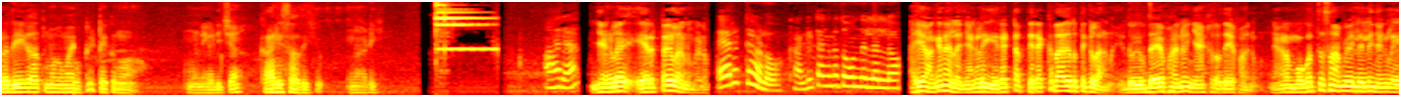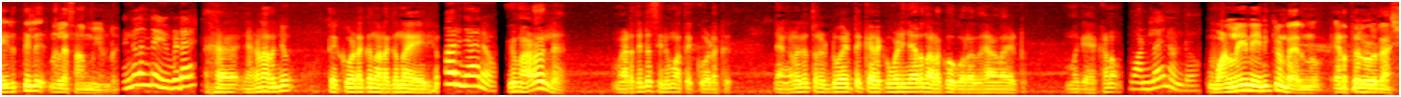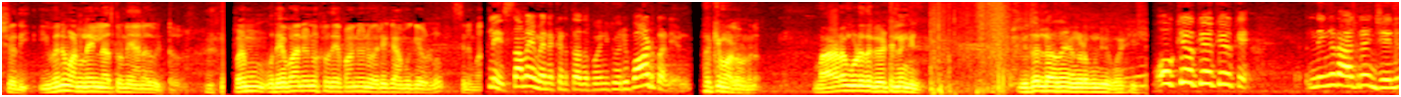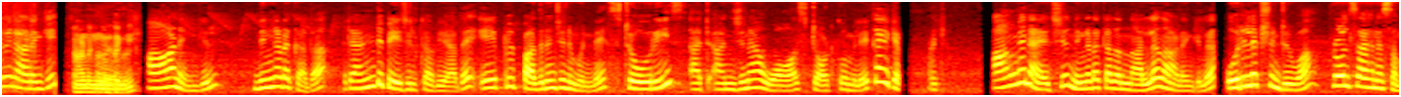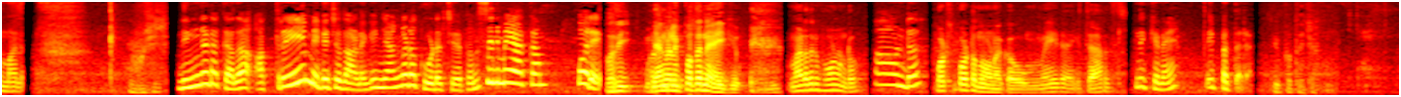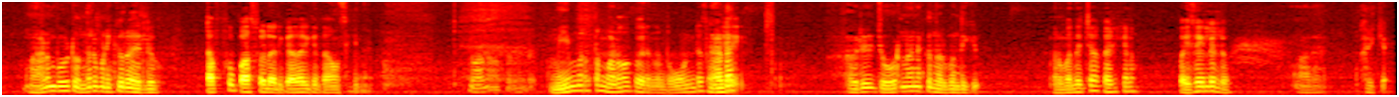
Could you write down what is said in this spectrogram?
പ്രതീകാത്മകമായി നോക്കിയിട്ടേക്കുന്നതാണ് മണി അടിച്ച കാര്യം സാധിക്കും. നാടി ആരാ? ഞങ്ങൾ ഇരട്ടകളാണ് മാഡം. ഇരട്ടകളോ? കണ്ടിട്ട് അങ്ങനെ തോന്നുന്നില്ലല്ലോ. അയ്യോ അങ്ങനെയല്ല. ഞങ്ങൾ ഇരട്ട തിരക്കഥാകൃത്തുക്കളാണ്. ഇത് ഉദയഭാനും ഞാൻ ഹൃദയഭാനും. ഞങ്ങളുടെ മുഖത്ത് സാമ്യമില്ലെങ്കിൽ ഞങ്ങൾ എഴുത്തിൽ നല്ല സാമ്യമുണ്ട്. നിങ്ങൾ എന്താ ഇവിടെ? ഞങ്ങൾ അറിഞ്ഞു തെക്ക് വടക്ക് നടക്കുന്ന കാര്യം. ആര് ഞാനോ? ഇത് മാഡം അല്ലേ മാഡത്തിന്റെ സിനിമ തെക്ക് വടക്ക്. ഞങ്ങളൊരു ത്രെഡുമായിട്ട് കിഴക്ക് പടിഞ്ഞാറ് നടക്കുമോ കുറേ നാളായിട്ട്? ഒന്ന് കേൾക്കണം. വൺ ലൈൻ ഉണ്ടോ? വൺ ലൈൻ എനിക്കുണ്ടായിരുന്നു. ഇടത്തിലുള്ള ഒരു അശ്വതി. ഇവന് വൺ ലൈനിനകത്തോണ്ട് ഞാനത് വിട്ടു. ഇപ്പം ഉദയഭാനുവിനും ഹൃദയഭാനുവിനും ഒരു ക്യാമ്പൊക്കെ ഉള്ളൂ സിനിമ. പ്ലീസ് സമയം എനിക്ക് പോയി. എനിക്ക് ഒരുപാട് പണിയുണ്ട്. Okay madam. മാഡം കൂടി ഇത് കേട്ടില്ലെങ്കിൽ ഇതല്ലാതെ ഞങ്ങളുടെ മുന്നിൽ വഴി ഓക്കെ ഓക്കെ ഓക്കെ ഓക്കെ നിങ്ങളുടെ ആഗ്രഹം ജെനുവിൻ ആണെങ്കിൽ ആണെന്നുണ്ടെങ്കിൽ. ആണെങ്കിൽ നിങ്ങളുടെ കഥ രണ്ട് പേജിൽ കവിയാതെ ഏപ്രിൽ പതിനഞ്ചിന് മുന്നേ stories at Anjana Vas dot കോമിലേക്ക് അയക്കണം. അങ്ങനെ അയച്ച് നിങ്ങളുടെ കഥ നല്ലതാണെങ്കിൽ ഒരു ലക്ഷം രൂപ പ്രോത്സാഹന സമ്മാനം. നിങ്ങളുടെ കഥ അത്രയും മികച്ചതാണെങ്കിൽ ഞങ്ങളുടെ കൂടെ ചേർത്ത് സിനിമയാക്കാം. പോരെ. മതി. ഞങ്ങൾ ഇപ്പൊ തന്നെ അയക്കും. മാഡത്തിന് ഫോണുണ്ടോ? ആ ഉണ്ട്. ഹോട്ട്സ്പോട്ട് ഒന്ന് ഓണാക്കാവും? മെയിൽ ആയി ചാർജ്. നിക്കണേ. ഇപ്പൊ തരാം. ഇപ്പൊ തരാം. മാഡം പോയിട്ട് ഒന്നര മണിക്കൂറായല്ലോ. ടഫ് പാസ്വേഡ് ആയിരിക്കും. അതായിരിക്കും താമസിക്കുന്നത്. മീൻ മണമൊക്കെ വരുന്നുണ്ട്. സമയമായി അവർ ചോറിനാനൊക്കെ നിർബന്ധിക്കും. നിർബന്ധിച്ചാ കഴിക്കണം. പൈസ ഇല്ലല്ലോ അതെ കഴിക്കാം.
